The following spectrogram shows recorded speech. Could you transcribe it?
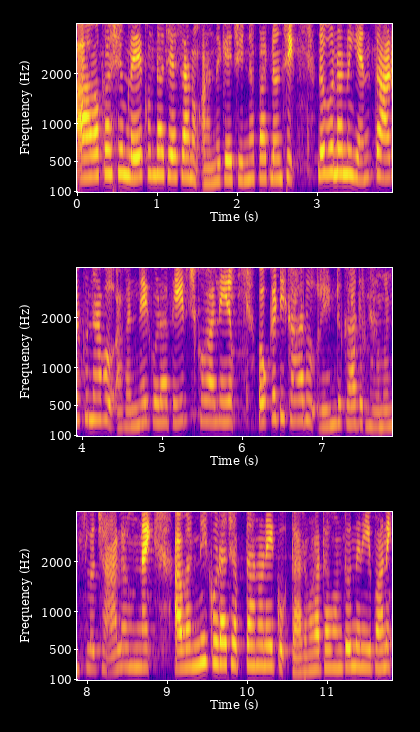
ఆ అవకాశం లేకుండా చేశాను. అందుకే చిన్నప్పటి నుంచి నువ్వు నన్ను ఎంత ఆడుకున్నావో అవన్నీ కూడా తీర్చుకోవాలి నేను. ఒకటి కాదు రెండు కాదు నా మనసులో చాలా ఉన్నాయి. అవన్నీ కూడా చెప్తాను నీకు. తర్వాత ఉంటుంది నీ పని.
